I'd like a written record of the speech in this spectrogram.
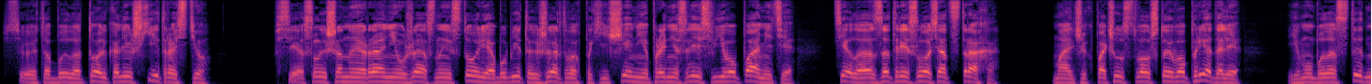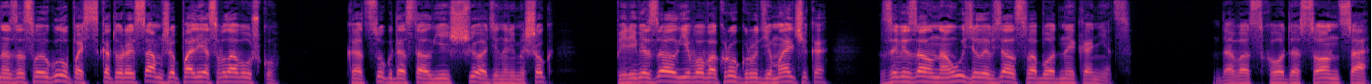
Все это было только лишь хитростью. Все слышанные ранее ужасные истории об убитых жертвах похищения пронеслись в его памяти. Тело затряслось от страха. Мальчик почувствовал, что его предали. Ему было стыдно за свою глупость, с которой сам же полез в ловушку. Кацук достал еще один ремешок, перевязал его вокруг груди мальчика, завязал на узел и взял свободный конец. «До восхода солнца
